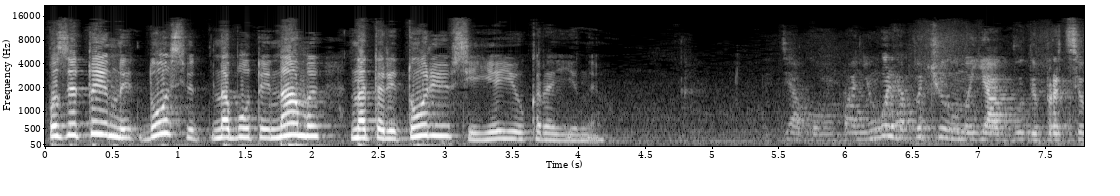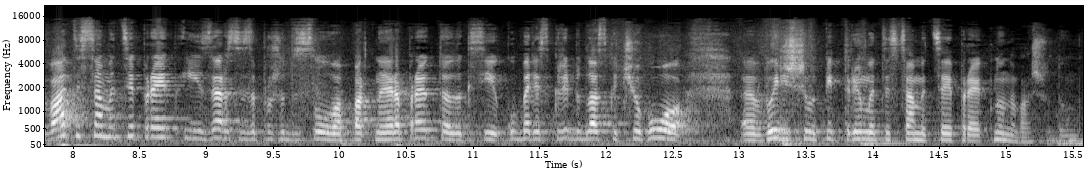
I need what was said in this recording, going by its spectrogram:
позитивний досвід, набутий нами на території всієї України. Дякуємо, пані Ольга. Почули ми, як буде працювати саме цей проект. І зараз я запрошую до слова партнера проекту Олексія Кубаря. Скажіть, будь ласка, чого е, вирішили підтримати саме цей проект? Ну, на вашу думку.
